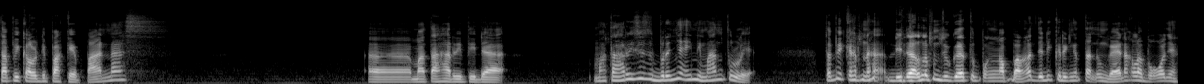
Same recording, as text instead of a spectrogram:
Tapi kalau dipakai panas eh, matahari tidak matahari sih sebenarnya ini mantul ya. Tapi karena di dalam juga tuh pengap banget jadi keringetan, Uh, nggak enak lah pokoknya.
